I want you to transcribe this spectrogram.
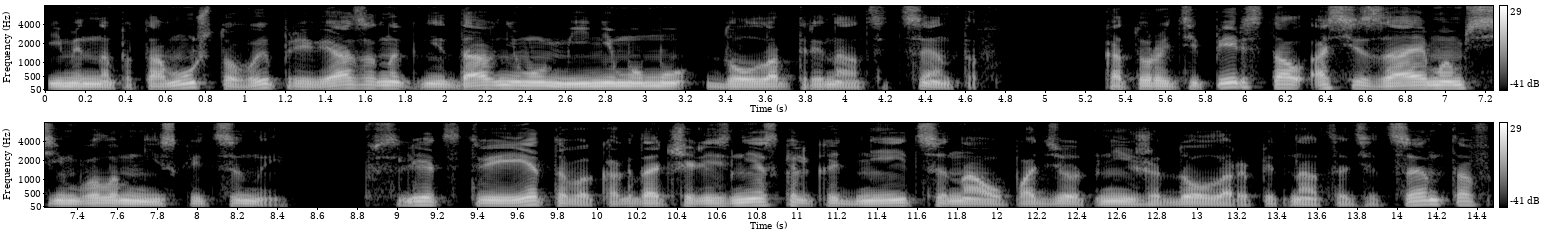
именно потому, что вы привязаны к недавнему минимуму доллар 13 центов который теперь стал осязаемым символом низкой цены. Вследствие этого, когда через несколько дней цена упадет ниже доллара 15 центов,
